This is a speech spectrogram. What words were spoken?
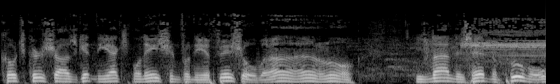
Coach Kershaw's getting the explanation from the official, but uh, I don't know. He's nodding his head in approval.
